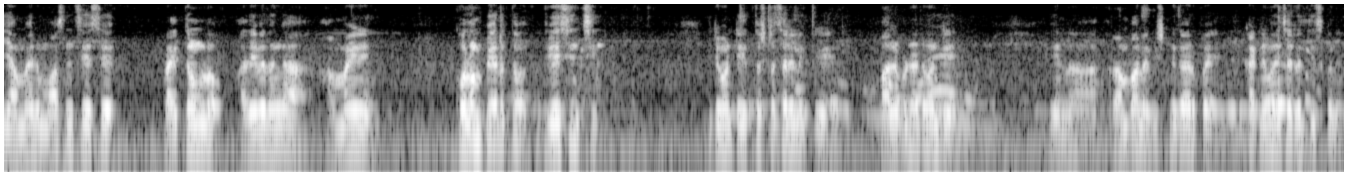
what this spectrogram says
ఈ అమ్మాయిని మోసం చేసే ప్రయత్నంలో అదేవిధంగా అమ్మాయిని కులం పేరుతో ద్వేషించి ఇటువంటి దుష్ట చర్యలకి పాల్పడినటువంటి ఈయన రంబాల విష్ణు గారిపై కఠినమైన చర్యలు తీసుకుని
